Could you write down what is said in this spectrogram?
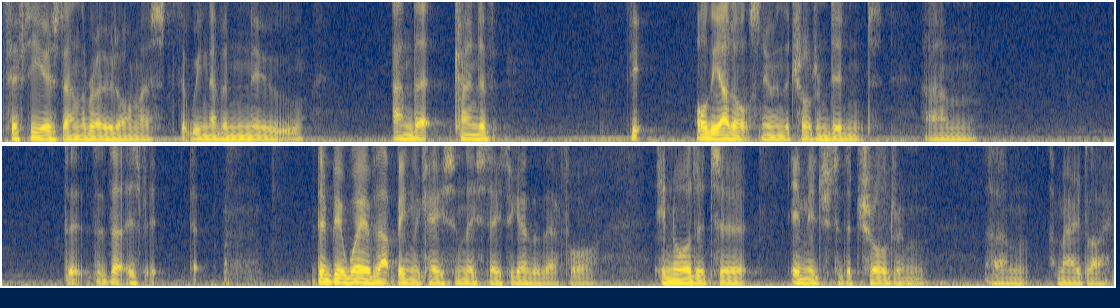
50 years down the road almost that we never knew and that kind of the, all the adults knew and the children didn't um, that, that, that is there'd be a way of that being the case and they stay together therefore in order to image to the children um, a married life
